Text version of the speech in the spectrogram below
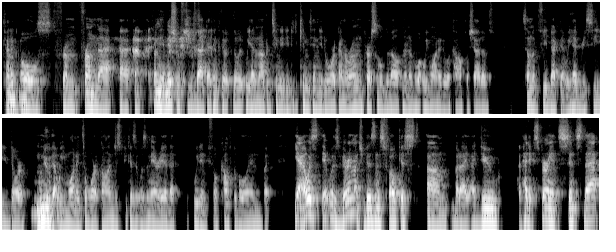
kind of mm-hmm. goals from from that. Uh, from the initial feedback, I think that, that we had an opportunity to continue to work on our own personal development of what we wanted to accomplish out of some of the feedback that we had received or mm-hmm. knew that we wanted to work on just because it was an area that we didn't feel comfortable in but yeah it was it was very much business focused um, but I, I, do i've had experience since that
